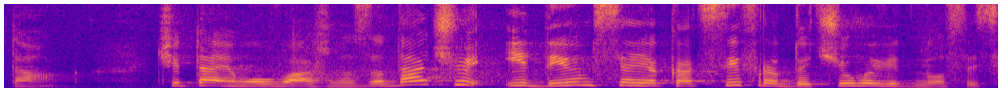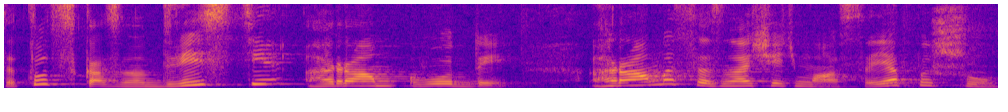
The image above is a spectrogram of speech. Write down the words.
Так. Читаємо уважно задачу і дивимося, яка цифра до чого відноситься. Тут сказано 200 грам води. Грами це значить маса. Я пишу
